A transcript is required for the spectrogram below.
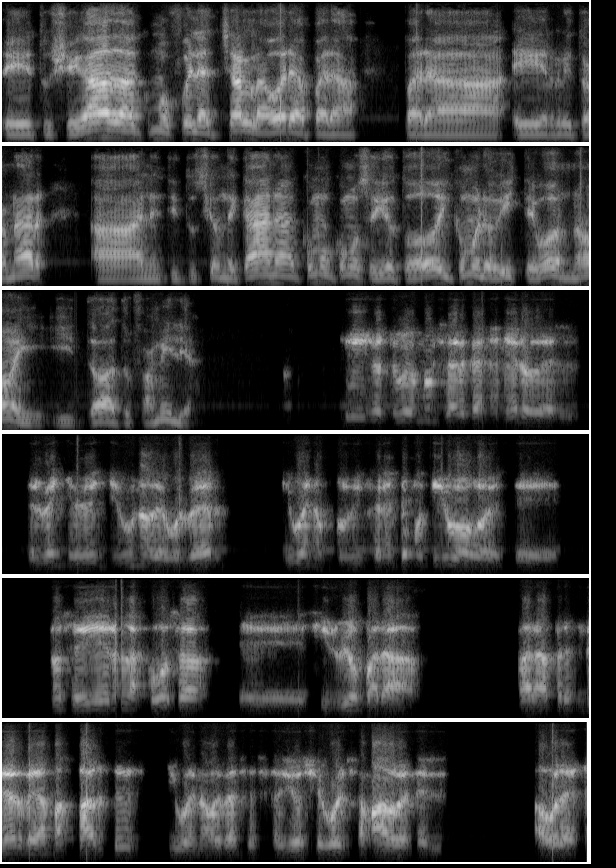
eh, tu llegada? ¿Cómo fue la charla ahora para, para eh, retornar a la institución de Cana? ¿Cómo, ¿Cómo se dio todo y cómo lo viste vos ¿no? y, y toda tu familia? Sí, yo estuve muy cerca en enero del, del 2021 de volver y bueno, por diferentes motivos este, no se dieron las cosas, sirvió para, para aprender de ambas partes y bueno, gracias a Dios llegó el llamado en el, ahora en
